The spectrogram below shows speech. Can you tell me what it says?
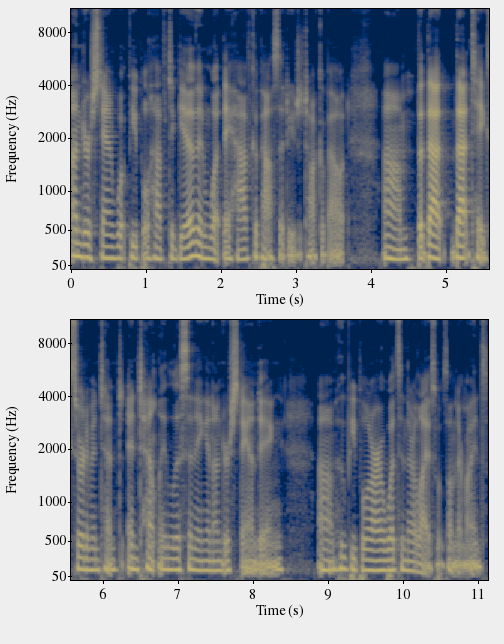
understand what people have to give and what they have capacity to talk about. Um, but that that takes sort of intent intently listening and understanding um, who people are, what's in their lives, what's on their minds.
